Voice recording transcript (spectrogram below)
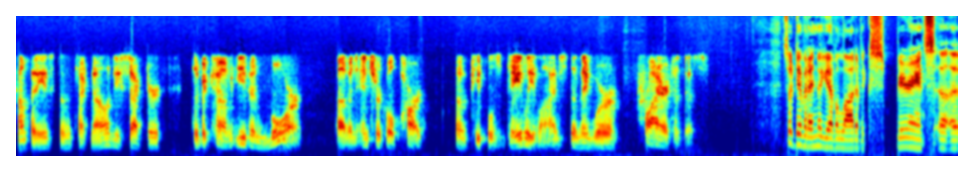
companies in the technology sector to become even more of an integral part of people's daily lives than they were prior to this. So, David, I know you have a lot of experience uh, uh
